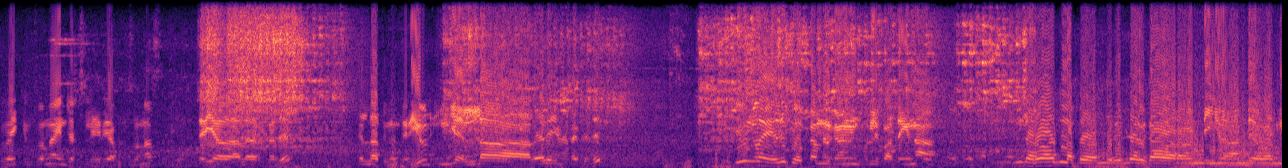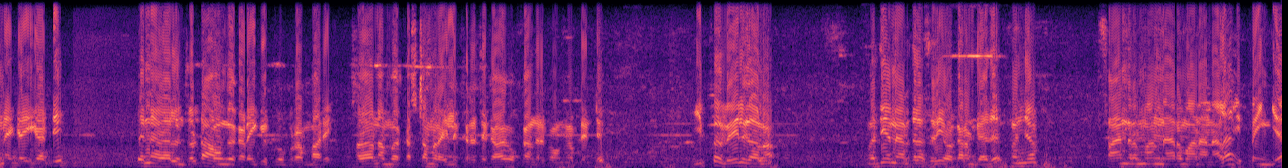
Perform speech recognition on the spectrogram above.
ஸ்வைக்னு சொன்னா இண்டஸ்ட்ரியல் ஏரியா அப்படின்னு சொன்னா தெரியாத ஆளா இருக்காது. எல்லாத்துக்கும் தெரியும். இங்க எல்லா வேலையும் நடக்குது. இவங்களாம் எதுக்கு உட்காந்துருக்காங்கன்னு சொல்லி பார்த்தீங்கன்னா இந்த ரோட்ல போய் வந்து ரிப்பேருக்காக வர வண்டிங்க வந்து உடனே கை காட்டி என்ன வேலைன்னு சொல்லிட்டு அவங்க கடைக்கு கூப்பிட்ற மாதிரி அதாவது நம்ம கஸ்டமரை இழுக்கிறதுக்காக உட்காந்துருக்கவங்க அப்படின்ட்டு. இப்போ வெயில் காலம். மதிய நேரத்தில் சரியாக உட்கார முடியாது. கொஞ்சம் சாயந்தரமான நேரமானனால இப்போ இங்கே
